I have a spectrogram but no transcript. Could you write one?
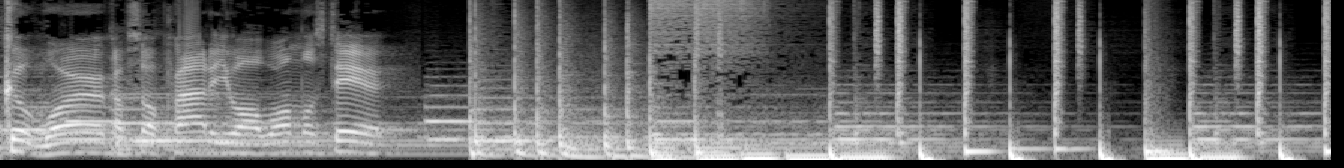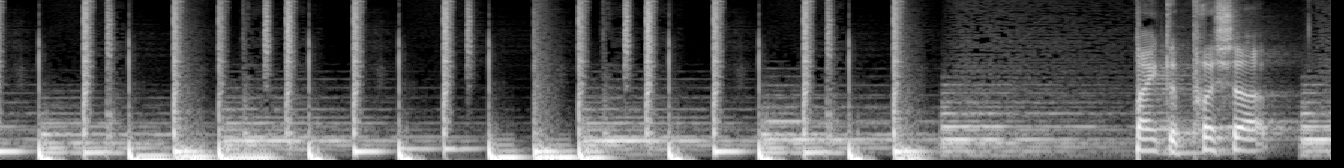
Good work. I'm so proud of you all. We're almost there. To push up.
